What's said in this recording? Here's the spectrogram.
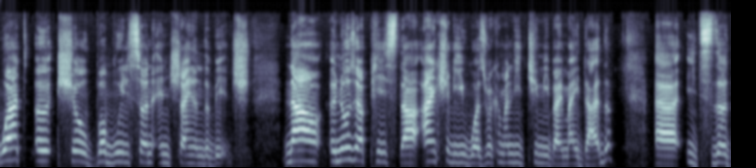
what a show, Bob Wilson Einstein on the Beach. Now, another piece that actually was recommended to me by my dad. Uh, it's the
